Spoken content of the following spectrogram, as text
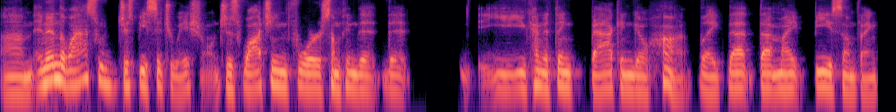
Um, and then the last would just be situational just watching for something that that you, you kind of think back and go huh like that that might be something.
